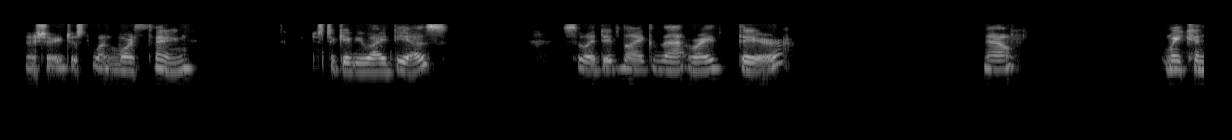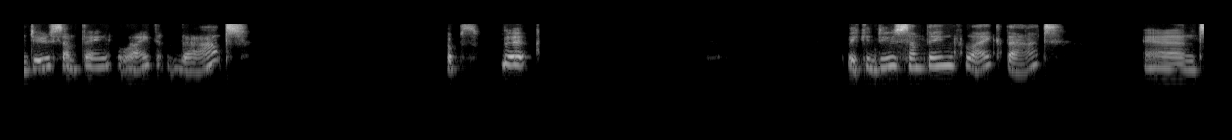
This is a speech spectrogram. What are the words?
I'm going to show you just one more thing, just to give you ideas. So I did like that right there. Now, we can do something like that. Oops. We can do something like that. And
